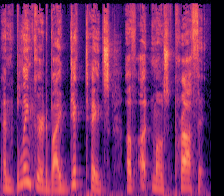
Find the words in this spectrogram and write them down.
and blinkered by dictates of utmost profit.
